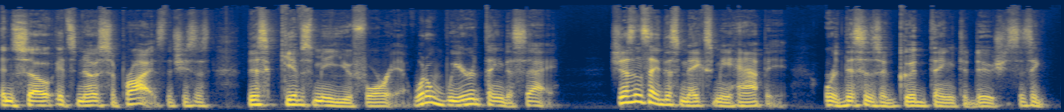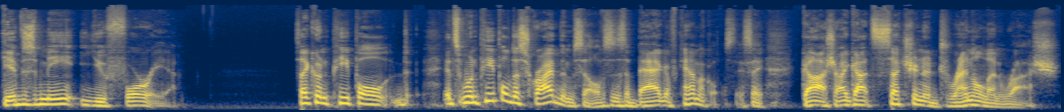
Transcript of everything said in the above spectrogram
And so it's no surprise that she says, This gives me euphoria. What a weird thing to say. She doesn't say, This makes me happy or this is a good thing to do. She says it gives me euphoria. It's like when people it's when people describe themselves as a bag of chemicals. They say, "Gosh, I got such an adrenaline rush."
